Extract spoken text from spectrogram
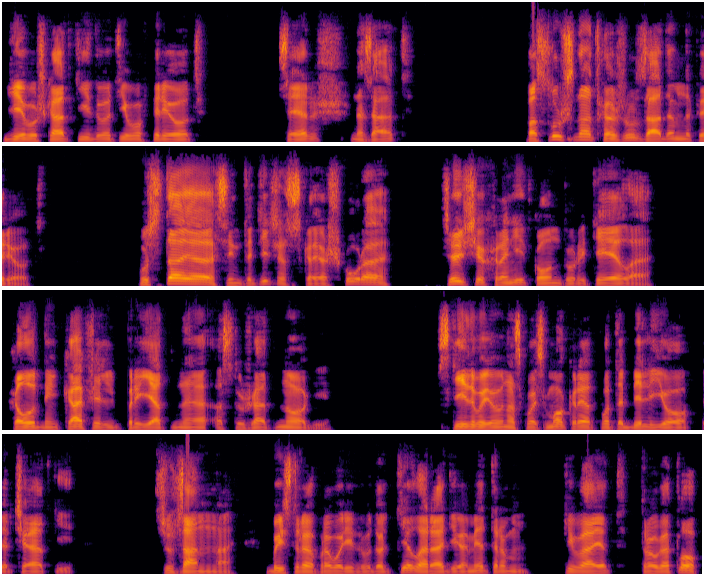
Девушка откидывает его вперед. «Серж, назад!» Послушно отхожу задом наперед. Пустая синтетическая шкура все еще хранит контуры тела, Холодный кафель приятно остужает ноги. Скидываю насквозь мокрое от пота белье, перчатки. Сюзанна быстро проводит вдоль тела радиометром, кивает, трогает лоб.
